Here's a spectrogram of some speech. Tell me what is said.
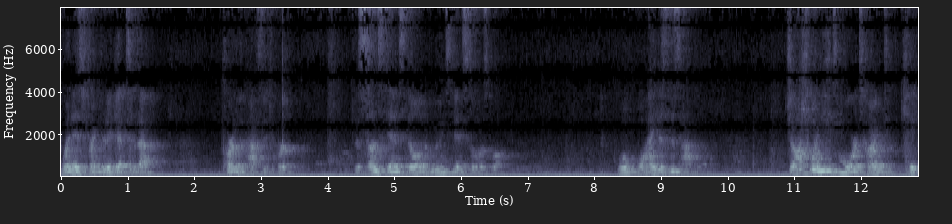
When is Frank going to get to that part of the passage where the sun stands still and the moon stands still as well? Well, why does this happen? Joshua needs more time to kick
